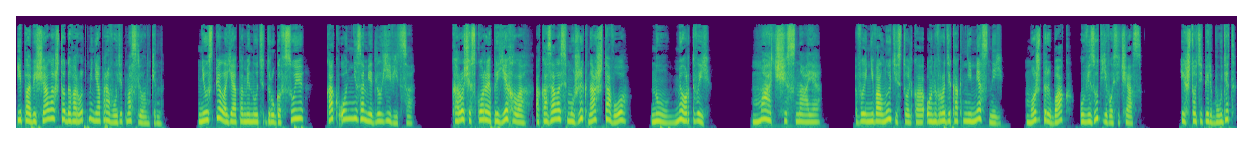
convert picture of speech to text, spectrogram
и пообещала, что до ворот меня проводит Масленкин. Не успела я помянуть друга в суе, как он не замедлил явиться. Короче, скорая приехала, оказалось, мужик наш того, ну, мертвый. Мать честная. Вы не волнуйтесь только, он вроде как не местный. Может, рыбак, увезут его сейчас. И что теперь будет?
